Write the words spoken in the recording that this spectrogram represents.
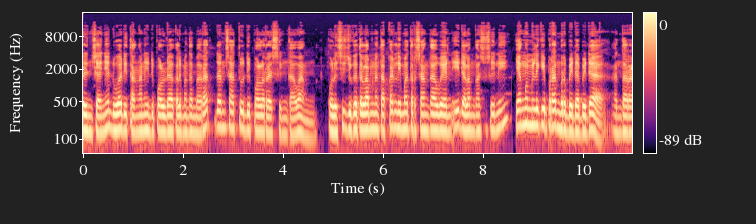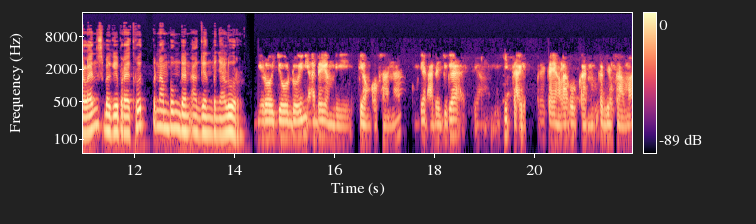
Rinciannya dua ditangani di Polda Kalimantan Barat dan satu di Polres Singkawang. Polisi juga telah menetapkan lima tersangka WNI dalam kasus ini yang memiliki peran berbeda-beda, antara lain sebagai perekrut, penampung, dan agen penyalur. Biro Jodo ini ada yang di Tiongkok sana, kemudian ada juga yang di kita. Gitu. Mereka yang lakukan kerjasama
